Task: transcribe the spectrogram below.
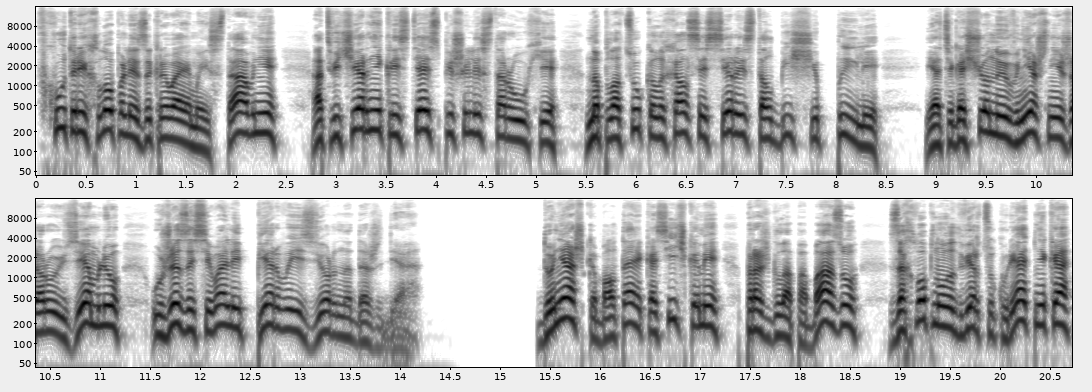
В хуторе хлопали закрываемые ставни, от вечерней крестясь спешили старухи, на плацу колыхался серое столбище пыли, и отягощенную внешней жарую землю уже засевали первые зерна дождя. Дуняшка, болтая косичками, прожгла по базу, захлопнула дверцу курятника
